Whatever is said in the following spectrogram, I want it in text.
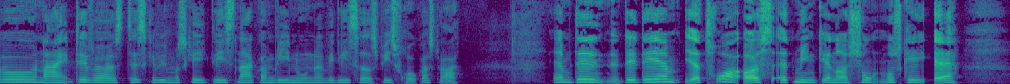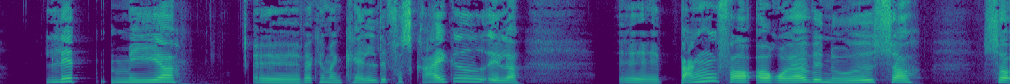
åh oh, nej, det var også, det skal vi måske ikke lige snakke om lige nu, når vi lige sidder og spiser frokost, var. Jamen det, det er det, jeg, jeg tror også, at min generation måske er lidt mere, øh, hvad kan man kalde det, forskrækket eller øh, bange for at røre ved noget så, så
